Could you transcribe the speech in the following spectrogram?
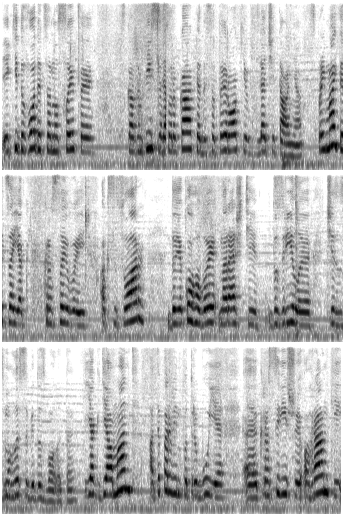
які доводиться носити, скажімо, після 40-50 років для читання. Сприймайте це як красивий аксесуар до якого ви нарешті дозріли чи змогли собі дозволити. Як діамант, а тепер він потребує е, красивішої огранки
